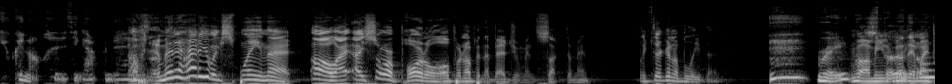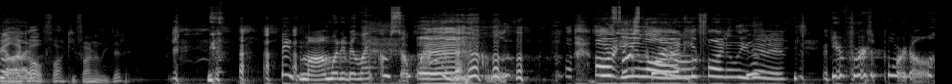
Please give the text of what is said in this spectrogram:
you cannot let anything happen to him. Oh, I mean, how do you explain that? Oh, I, I saw a portal open up in the bedroom and sucked them in. Like they're gonna believe that. right? Well, I mean, She's but they probably might be "Oh, like, "Oh, fuck, he finally did it." His mom would have been like, "I'm so proud Yeah. of you. oh, Elon, portal. he finally did it. your first portal."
